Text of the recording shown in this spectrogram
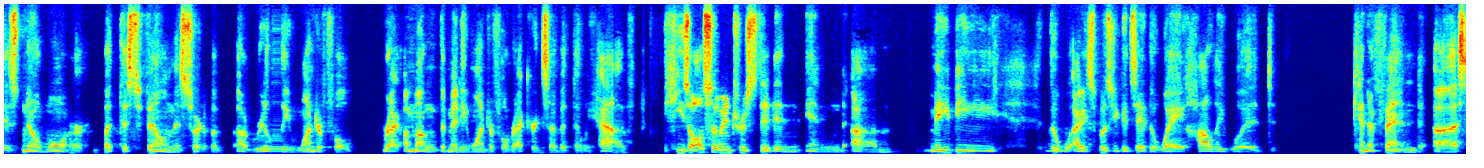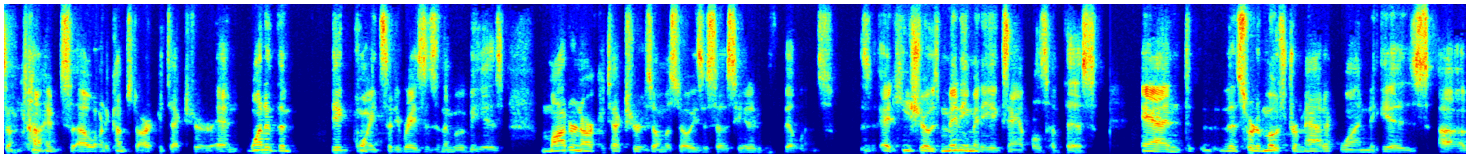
is no more, but this film is sort of a, a really wonderful among the many wonderful records of it that we have. He's also interested in in um, maybe the I suppose you could say the way Hollywood can offend uh, sometimes uh, when it comes to architecture. And one of the big points that he raises in the movie is modern architecture is almost always associated with villains. And he shows many, many examples of this. And the sort of most dramatic one is uh,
